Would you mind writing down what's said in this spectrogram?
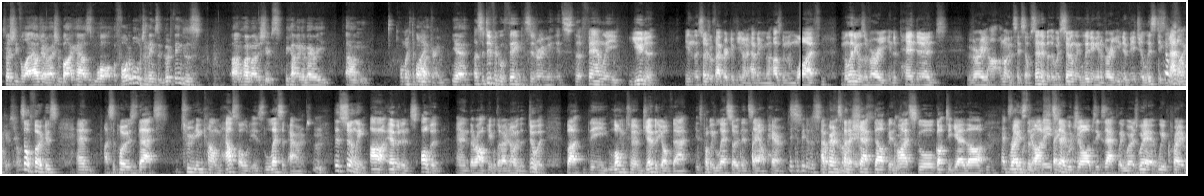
especially for like our generation, buying houses more affordable, which I think is a good thing because um, home ownership's becoming a very um, Almost a pipe dream. yeah It's a difficult thing considering it's the family unit in the social fabric of you know having the husband and wife. Millennials are very independent, very uh, I'm not going to say self-centered, but that we're certainly living in a very individualistic manner, Self-focused. and I suppose that two-income household is less apparent. Mm. There certainly are evidence of it, and there are people that I know that do it. But the long-term longevity of that is probably less so than say our parents. It's a bit of a Our parents kind of shacked up in high school, got together, Had raised stable the jobs, money, stable stable jobs, exactly. Whereas we're, we pray,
